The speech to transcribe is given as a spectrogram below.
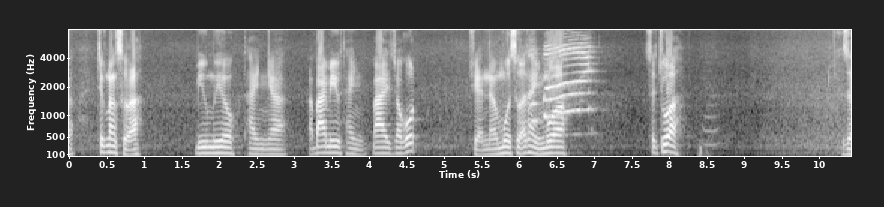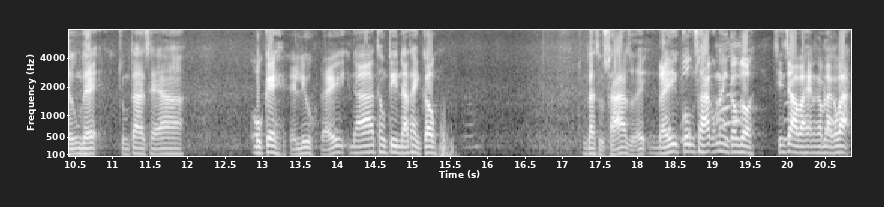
uh, chức năng sửa. Build meal thành uh, buy meal thành buy yogurt. Chuyển uh, mua sữa thành mua sữa chua giờ cũng thế, chúng ta sẽ, ok, để lưu. Đấy, đã, thông tin đã thành công. Chúng ta thử xóa rồi đấy. Đấy, cũng xóa cũng thành công rồi. Xin chào và hẹn gặp lại các bạn.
